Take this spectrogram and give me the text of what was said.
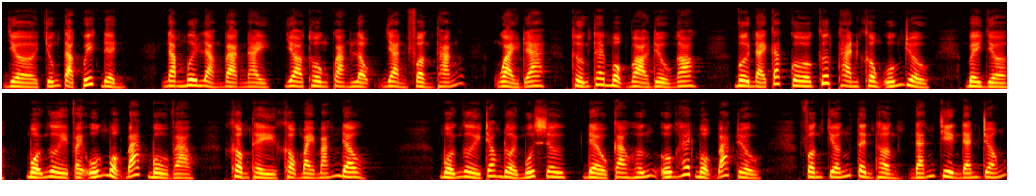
Giờ chúng ta quyết định, 50 lạng vàng này do thôn Quang Lộc giành phần thắng. Ngoài ra, thưởng thêm một vò rượu ngon. Vừa nãy các cô cướp thanh không uống rượu. Bây giờ, mỗi người phải uống một bát bù vào. Không thì không may mắn đâu. Mỗi người trong đội múa sư đều cao hứng uống hết một bát rượu. Phấn chấn tinh thần đánh chiên đánh trống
